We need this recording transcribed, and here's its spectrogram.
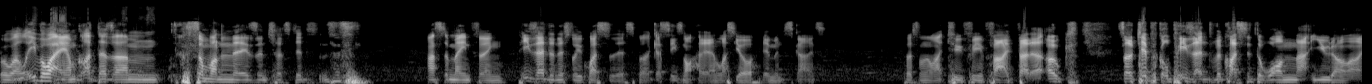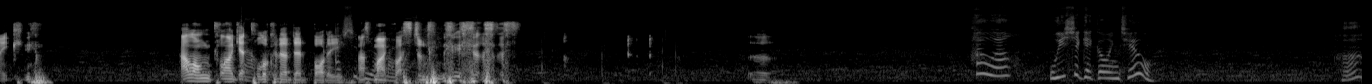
But well, either way, I'm glad there's um someone in there is interested. That's the main thing. PZ initially requested this, but I guess he's not here unless you're him in disguise. Personally, like two, three, and five better. Oh, so typical PZ requested the one that you don't like. How long till I get to look at a dead body? That's my question. Uh, Oh well, we should get going too. Huh?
